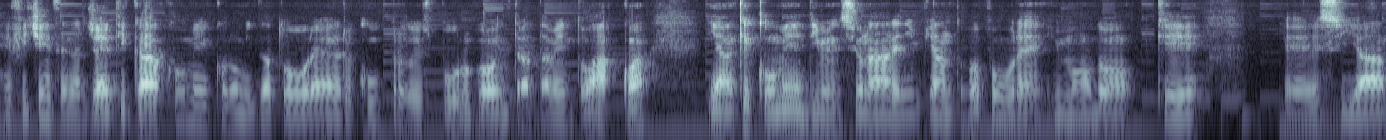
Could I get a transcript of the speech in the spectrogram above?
efficienza energetica come economizzatore, recupero dell'espurgo, il trattamento acqua e anche come dimensionare l'impianto vapore in modo che eh, sia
